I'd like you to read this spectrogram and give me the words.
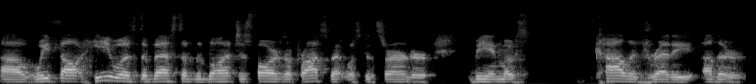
uh, we thought he was the best of the bunch as far as a prospect was concerned, or being most college ready other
